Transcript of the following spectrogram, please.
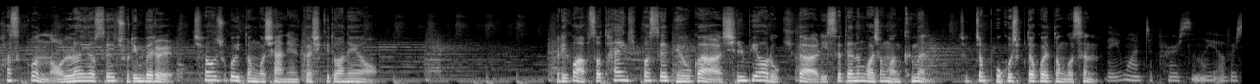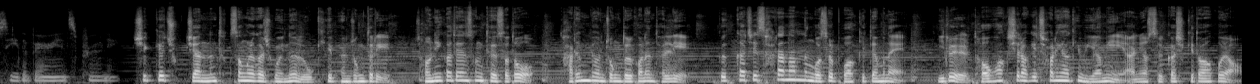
파수꾼 얼라이어스의 줄임배를 채워주고 있던 것이 아닐까 싶기도 하네요. 그리고 앞서 타임키퍼스의 배우가 실비와 로키가 리셋되는 과정만큼은 직접 보고 싶다고 했던 것은. 쉽게 죽지 않는 특성을 가지고 있는 로키의 변종들이 전이가 된 상태에서도 다른 변종들과는 달리 끝까지 살아남는 것을 보았기 때문에 이를 더 확실하게 처리하기 위함이 아니었을까 싶기도 하고요.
